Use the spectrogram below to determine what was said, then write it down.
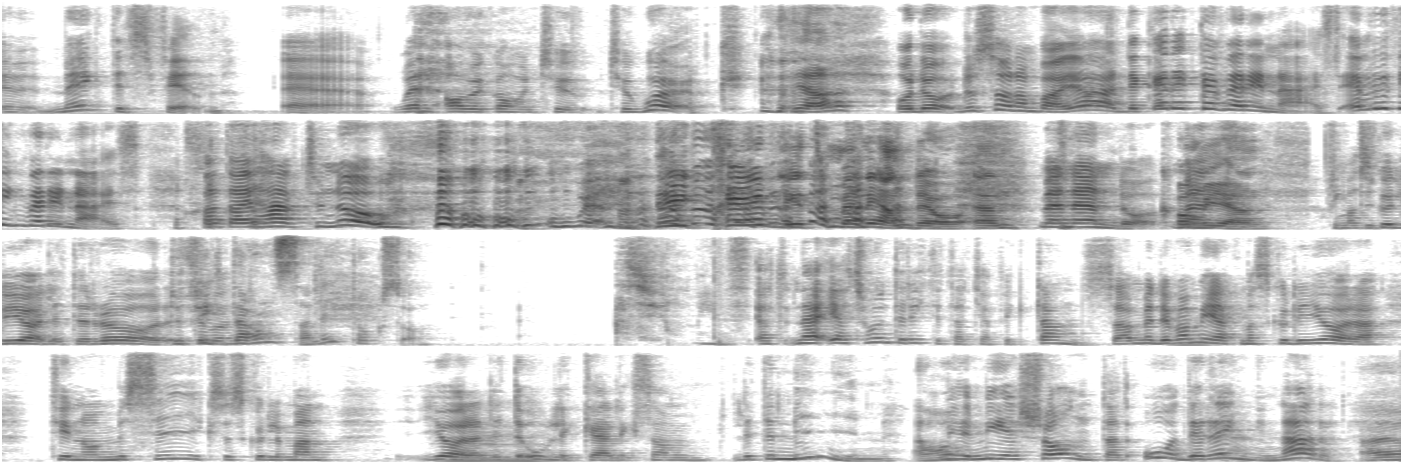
uh, make this film? Eh, when are we going to, to work? Ja. och då, då sa de bara, ja, the character very nice, everything very nice, but I have to know when. Det är trevligt men ändå en... Men ändå. Kom men, igen. Man skulle göra lite rör. Du fick var- dansa lite också. Alltså jag minns, jag, nej jag tror inte riktigt att jag fick dansa, men det var mer att man skulle göra till någon musik så skulle man göra lite olika, liksom, lite. Ja. Mer, mer sånt att åh det regnar. Ja, jag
